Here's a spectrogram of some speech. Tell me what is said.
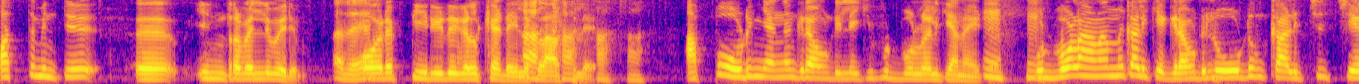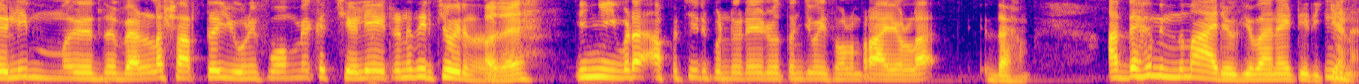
പത്ത് മിനിറ്റ് ഇന്റർവെൽ വരും. ഓരോ പീരീഡുകൾക്കിടയിൽ ക്ലാസ്സിൽ ഓടും ഞങ്ങൾ ഗ്രൗണ്ടിലേക്ക് ഫുട്ബോൾ കളിക്കാനായിട്ട്. ഫുട്ബോൾ ആണെന്ന് കളിക്കുക. ഗ്രൗണ്ടിൽ ഓടും കളിച്ച് ചെളി വെള്ള ഷർട്ട് യൂണിഫോം ഒക്കെ ചെളിയായിട്ടാണ് തിരിച്ചു വരുന്നത്. ഇനി ഇവിടെ അപ്പച്ചിരിപ്പുണ്ട് ഒരു എഴുപത്തഞ്ച് വയസ്സോളം പ്രായമുള്ള ഇദ്ദേഹം. അദ്ദേഹം ഇന്നും ആരോഗ്യവാനായിട്ടിരിക്കുകയാണ്.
